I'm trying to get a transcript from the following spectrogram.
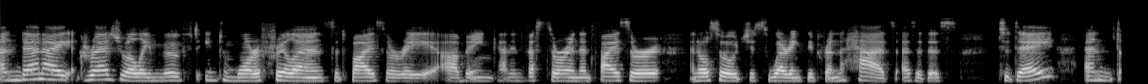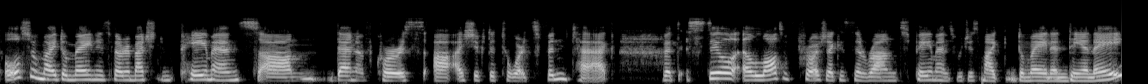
and then I gradually moved into more freelance advisory, uh, being an investor and advisor, and also just wearing different hats as it is today. And also, my domain is very much in payments. Um, then, of course, uh, I shifted towards fintech, but still, a lot of projects around payments, which is my domain and DNA.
